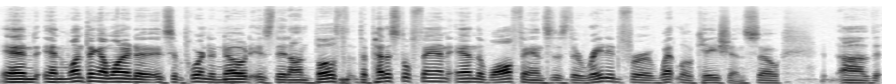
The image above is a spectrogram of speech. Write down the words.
And and one thing I wanted to it's important to note is that on both the pedestal fan and the wall fans is they're rated for wet locations. So uh, th-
